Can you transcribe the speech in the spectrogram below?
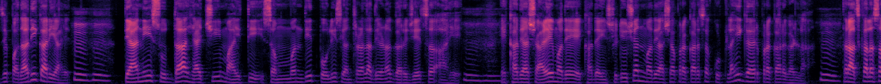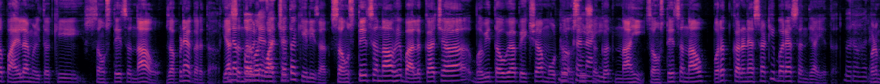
जे पदाधिकारी आहेत. त्यांनी सुद्धा ह्याची माहिती संबंधित पोलीस यंत्रणेला देणं गरजेचं आहे. एखाद्या शाळेमध्ये एखाद्या इन्स्टिट्यूशनमध्ये अशा प्रकारचा कुठलाही गैरप्रकार घडला. तर आजकाल असं पाहायला मिळतं की संस्थेचं नाव जपण्याकरता या संदर्भात. वाच्यता केली जात संस्थेचं नाव हे बालकाच्या भवितव्यापेक्षा मोठं मोठं असू नाही. शकत नाही संस्थेचं नाव परत करण्यासाठी बऱ्याच संध्या येतात बरोबर आहे. पण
